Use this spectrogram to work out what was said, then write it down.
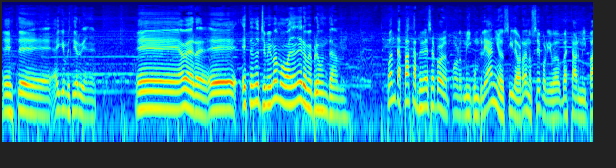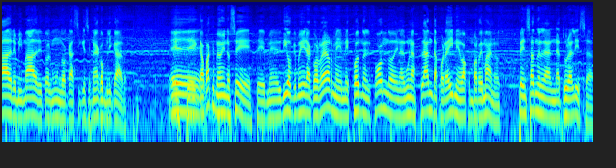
Este, hay que investigar bien. eh. Eh, a ver, eh, esta noche me mamo bananero, me preguntan. ¿Cuántas pajas me voy a hacer por, por mi cumpleaños? Sí, la verdad no sé, porque va a estar mi padre, mi madre, todo el mundo acá, así que se me va a complicar. Este, Eh. capaz que me voy, no sé, este, me digo que me voy a ir a correr, me, me escondo en el fondo, en algunas plantas por ahí, me bajo un par de manos, pensando en la naturaleza.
